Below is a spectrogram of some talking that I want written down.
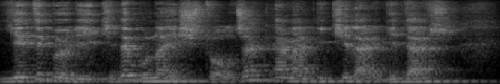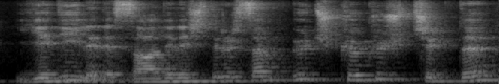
7 bölü 2 de buna eşit olacak. Hemen ikiler gider. 7 ile de sadeleştirirsem 3 kök 3 çıktı.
